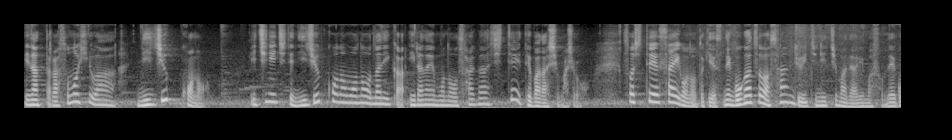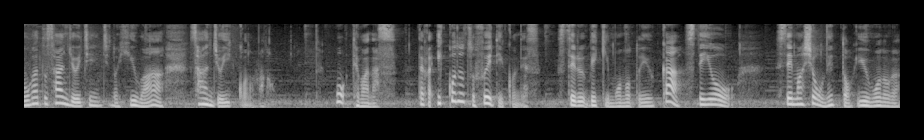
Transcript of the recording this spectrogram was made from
になったらその日は20個の1日で20個のものを何かいらないものを探して手放しましょう。そして最後の時ですね。5月は31日までありますので5月31日の日は31個のものを手放す。だから1個ずつ増えていくんです。捨てるべきものというか捨てよう捨てましょうねというものが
